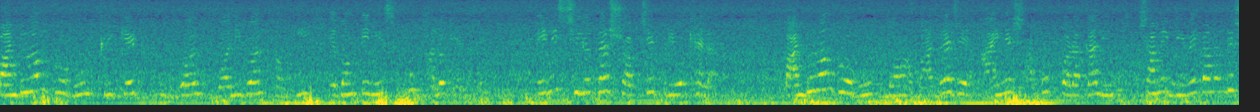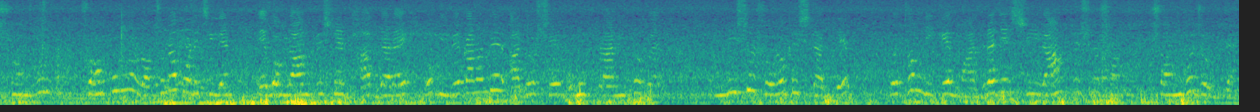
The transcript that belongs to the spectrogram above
Pandurang Prabhu cricket, football, volleyball, hockey এবং টেনিস খুব ভালো খেলতেন। টেনিস ছিল তার সবচেয়ে প্রিয় খেলা। পাণ্ডুরং প্রভু মাদ্রাজে আইনের স্নাতক করাকালীন স্বামী বিবেকানন্দের সম্পূর্ণ সম্পূর্ণ রচনা করেছিলেন এবং রামকৃষ্ণের ভাবধারায় ও বিবেকানন্দের আদর্শে অনুপ্রাণিত হয়ে উনিশশো ষোলো খ্রিস্টাব্দে প্রথম দিকে মাদ্রাজে শ্রী রামকৃষ্ণ সংঘ যোগ দেন।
